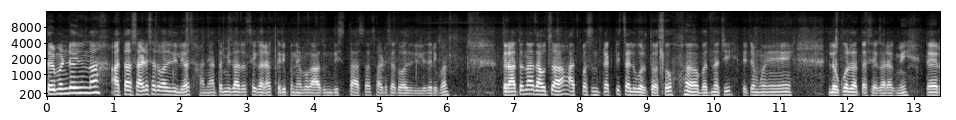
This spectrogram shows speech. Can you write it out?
तर मंडळींना आता साडेसात वाजे दिली आहेत आणि आता मी जात असे घरात तरी पण हे बघा अजून दिसतं असं साडेसात वाजे दिली तरी पण. तर आता ना जाऊचा आजपासून प्रॅक्टिस चालू करतो असो भजनाची त्याच्यामुळे लवकर जात असे घराक मी. तर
